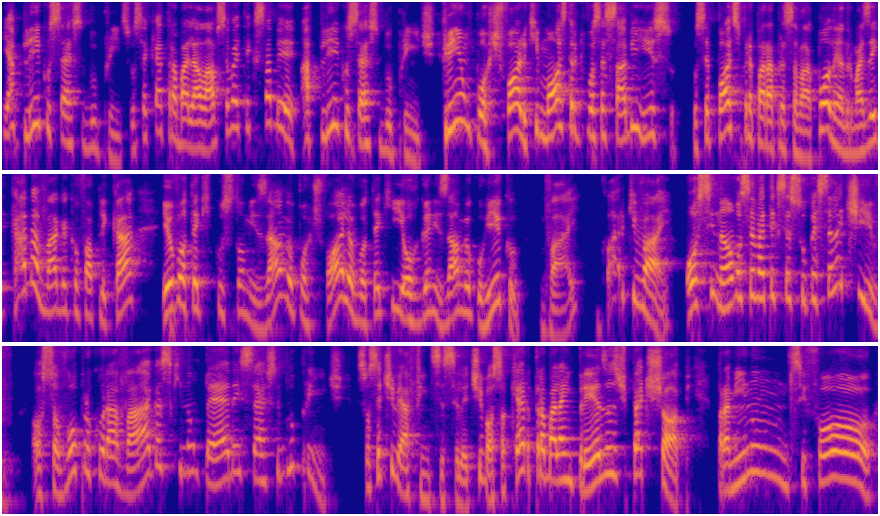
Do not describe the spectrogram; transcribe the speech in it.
e aplica o Service Blueprint. Se você quer trabalhar lá, você vai ter que saber. Aplica o Service Blueprint. Cria um portfólio que mostra que você sabe isso. Você pode se preparar para essa vaga. Pô, Leandro, mas aí cada vaga que eu for aplicar, eu vou ter que customizar o meu portfólio, eu vou ter que organizar o meu currículo? Vai, claro que vai. Ou senão você vai ter que ser super seletivo. Eu só vou procurar vagas que não pedem Service Blueprint. Se você tiver afim de ser seletivo, eu só quero trabalhar em empresas de pet shop. Para mim, não, se for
